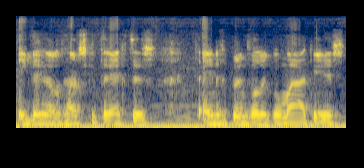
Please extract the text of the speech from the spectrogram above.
Ik denk dat het hartstikke terecht is. Het enige punt wat ik wil maken is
